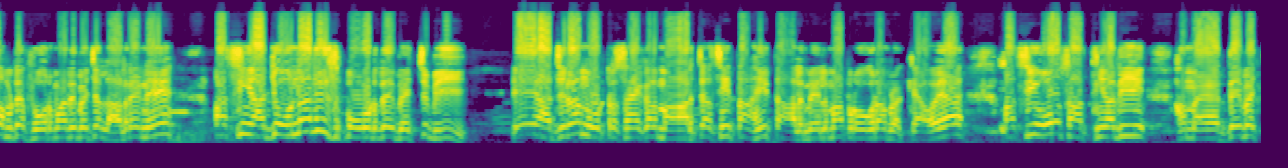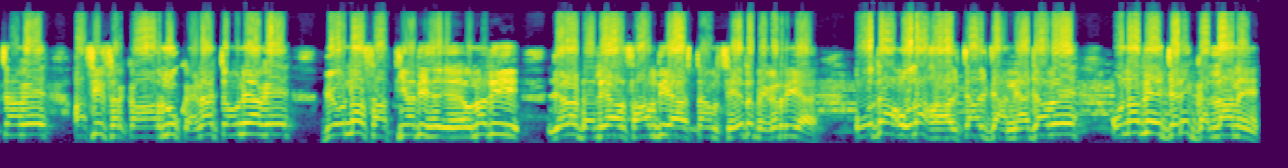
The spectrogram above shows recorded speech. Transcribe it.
ਆਪਣੇ ਫੋਰਮਾਂ ਦੇ ਵਿੱਚ ਲੜ ਰਹੇ ਨੇ। ਅਸੀਂ ਅੱਜ ਉਹਨਾਂ ਦੀ ਸਪੋਰਟ ਦੇ ਵਿੱਚ ਵੀ ਇਹ ਅੱਜ ਦਾ ਮੋਟਰਸਾਈਕਲ ਮਾਰਚ, ਅਸੀਂ ਤਾਂ ਹੀ ਤਾਲਮੇਲਮਾ ਪ੍ਰੋਗਰਾਮ ਰੱਖਿਆ ਹੋਇਆ ਅਸੀਂ ਉਹ ਸਾਥੀਆਂ ਦੀ ਹਮਾਇਤ ਦੇ ਵਿੱਚ ਆਂਗੇ ਅਸੀਂ ਸਰਕਾਰ ਨੂੰ ਕਹਿਣਾ ਚਾਹੁੰਦੇ ਆਂਗੇ ਵੀ ਉਹਨਾਂ ਸਾਥੀਆਂ ਦੀ ਉਹਨਾਂ ਦੀ ਜਿਹੜਾ ਡੱਲੇਵਾਲ ਸਾਹਿਬ ਦੀ ਇਸ ਟਾਈਮ ਸਿਹਤ ਵਿਗੜ ਰਹੀ ਹੈ, ਉਹਦਾ ਉਹਦਾ ਹਾਲ ਚਾਲ ਜਾਣਿਆ ਜਾਵੇ। ਉਹਨਾਂ ਦੇ ਜਿਹੜੇ ਗੱਲਾਂ ਨੇ,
